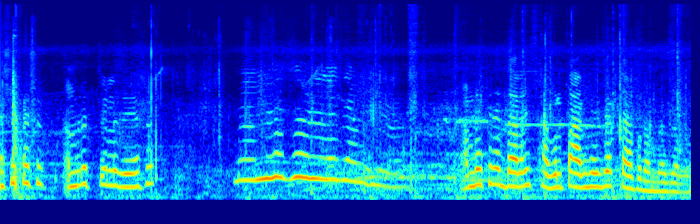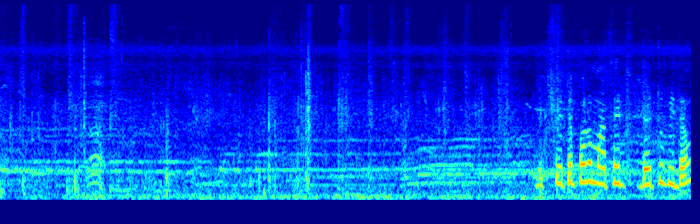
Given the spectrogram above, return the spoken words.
আসুক আসুক আমরা চলে যাই আসুক আমরা এখানে দাঁড়াই, ছাগল পার হয়ে যাক, তারপর আমরা যাব। একটু এটা পরে, মাথায় টুপি দাও।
